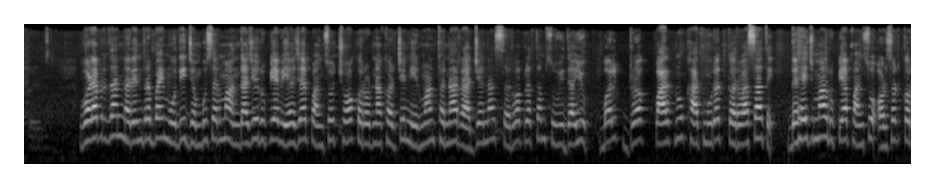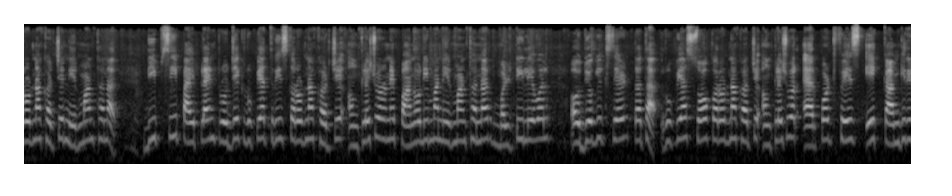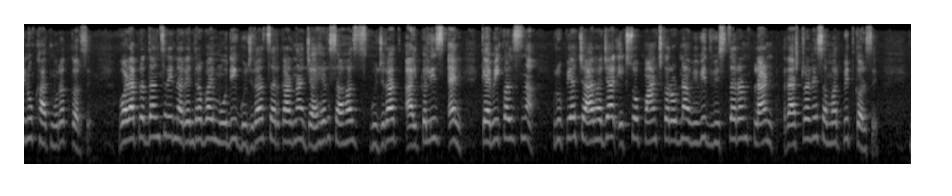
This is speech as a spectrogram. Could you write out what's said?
વડાપ્રધાન નરેન્દ્રભાઈ મોદી જંબુસરમાં અંદાજે રૂપિયા બે હજાર પાંચસો છ કરોડના ખર્ચે નિર્માણ થનાર રાજ્યના સર્વપ્રથમ સુવિધાયુક્ત બલ્ક ડ્રગ પાર્કનું ખાતમુહૂર્ત કરવા સાથે દહેજમાં રૂપિયા પાંચસો અડસઠ કરોડના ખર્ચે નિર્માણ થનાર ડીપ સી પાઇપલાઇન પ્રોજેક્ટ રૂપિયા ત્રીસ કરોડના ખર્ચે અંકલેશ્વર અને પાનોલીમાં નિર્માણ થનાર મલ્ટીલેવલ ઔદ્યોગિક શેડ તથા રૂપિયા સો કરોડના ખર્ચે અંકલેશ્વર એરપોર્ટ ફેઝ એક કામગીરીનું ખાતમુહૂર્ત કરશે. વડાપ્રધાન શ્રી નરેન્દ્રભાઈ મોદી ગુજરાત સરકારના જાહેર સાહસ, ગુજરાત આલ્કલીઝ એન્ડ કેમિકલ્સના રૂપિયા ચાર હજાર એકસો પાંચ કરોડના વિવિધ વિસ્તરણ પ્લાન્ટ રાષ્ટ્રને સમર્પિત કરશે.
